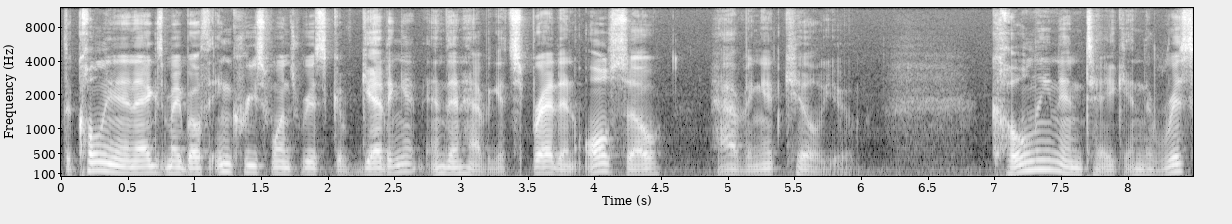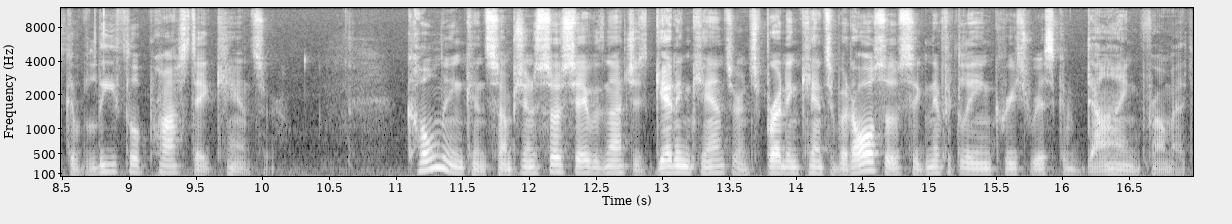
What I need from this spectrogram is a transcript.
the choline in eggs may both increase one's risk of getting it and then having it spread, and also having it kill you. Choline intake and the risk of lethal prostate cancer. Choline consumption associated with not just getting cancer and spreading cancer, but also significantly increased risk of dying from it.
